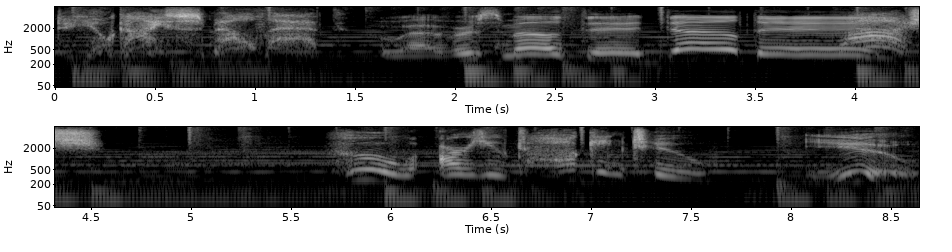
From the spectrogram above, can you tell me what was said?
Do you guys smell that? Whoever smelt it, dealt it. Wash! Who are you talking to? You.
